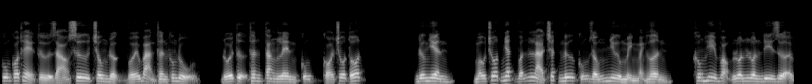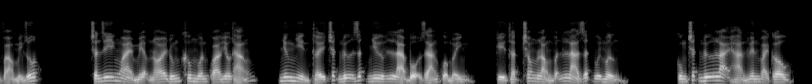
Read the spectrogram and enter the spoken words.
cũng có thể từ giáo sư trông được với bản thân không đủ, đối tự thân tăng lên cũng có chỗ tốt. Đương nhiên, mấu chốt nhất vẫn là chất nữ cũng giống như mình mạnh hơn, không hy vọng luôn luôn đi dựa vào mình rút. Trần di ngoài miệng nói đúng không muốn quá hiếu thắng, nhưng nhìn thấy chất nữ rất như là bộ dáng của mình, kỳ thật trong lòng vẫn là rất vui mừng. Cùng chất nữ lại hàn huyên vài câu,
